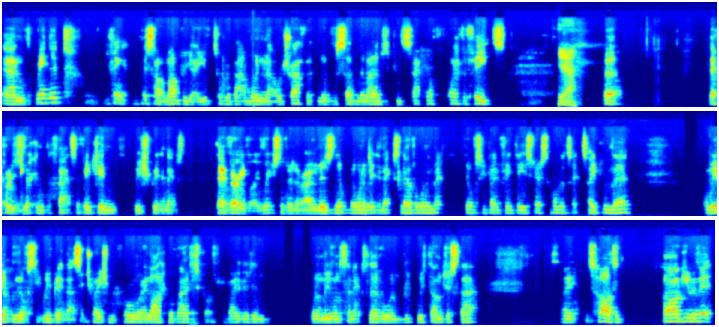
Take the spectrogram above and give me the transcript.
And I mean, you think this time a month ago, you're talking about him winning at Old Trafford, and all of a sudden the manager's been sacked off five defeats. Yeah. But they're probably just looking at the facts and thinking we should be at the next. They're very, very rich, the Villa owners. They, they want to be at the next level, and they obviously don't think these just want to take them there. And we, we obviously we've been in that situation before where a likable manager's got promoted and want to move on to the next level, and we've done just that. So it's hard to argue with it.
